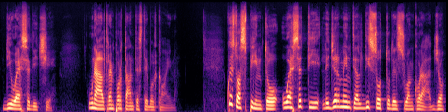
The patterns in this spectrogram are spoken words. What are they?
di USDC, un'altra importante stablecoin. Questo ha spinto UST leggermente al di sotto del suo ancoraggio.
